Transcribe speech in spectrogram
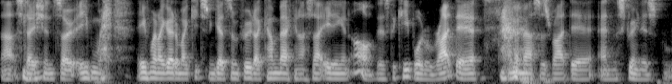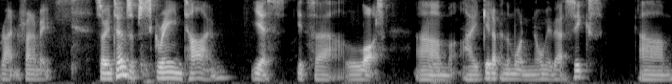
uh, station, so even when, even when I go to my kitchen and get some food, I come back and I start eating, and oh, there's the keyboard right there, and the mouse is right there, and the screen is right in front of me. So in terms of screen time, yes, it's a lot. Um, I get up in the morning normally about six. Um,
